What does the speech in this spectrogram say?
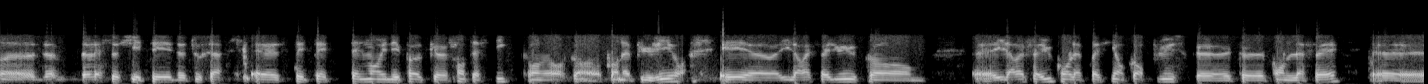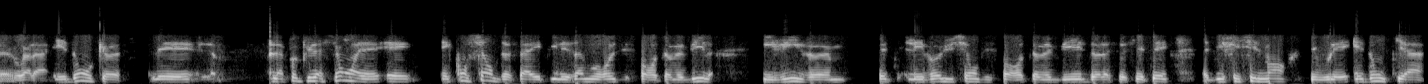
euh, de, la société, de tout ça. C'était tellement une époque fantastique qu'on qu'on a pu vivre, et il aurait fallu qu'on il aurait fallu qu'on l'apprécie encore plus que qu'on ne l'a fait. voilà. Et donc les la population est, est, est, consciente de ça. Et puis les amoureux du sport automobile, ils vivent euh, l'évolution du sport automobile, de la société, difficilement, si vous voulez. Et donc, il y a,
